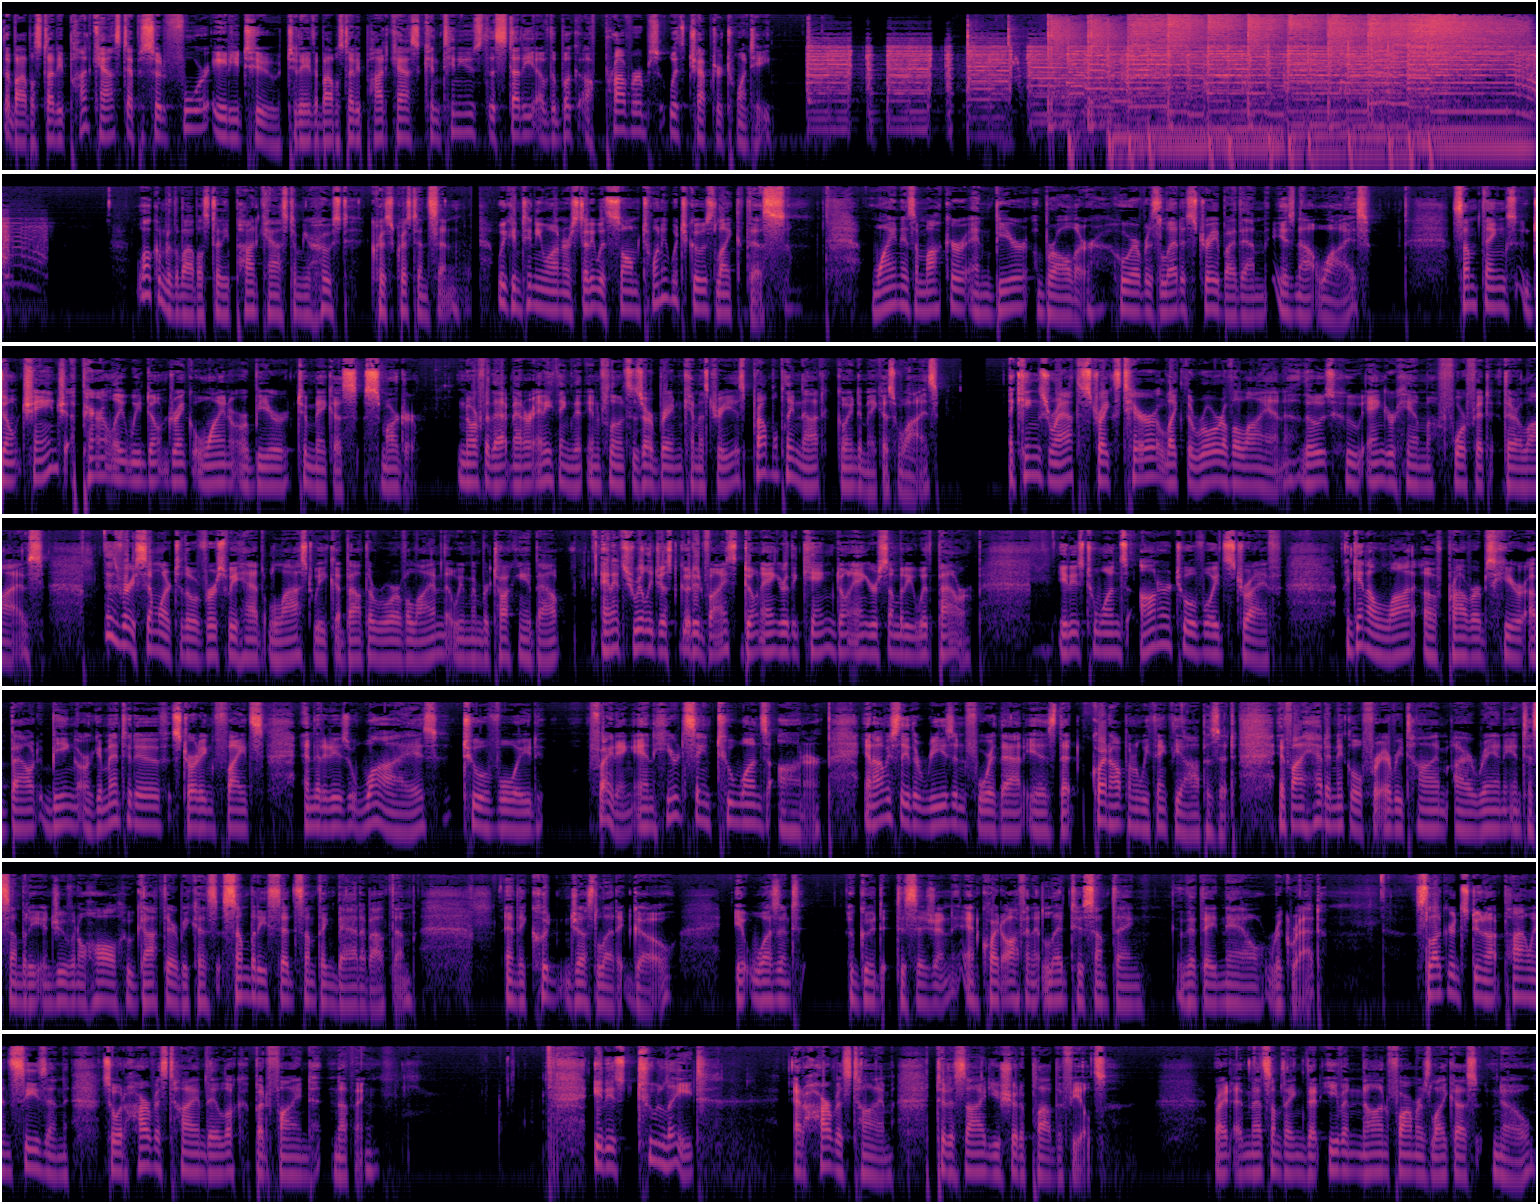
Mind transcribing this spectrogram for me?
The Bible Study Podcast, episode 482. Today, the Bible Study Podcast continues the study of the book of Proverbs with chapter 20. Welcome to the Bible Study Podcast. I'm your host, Chris Christensen. We continue on our study with Psalm 20, which goes like this Wine is a mocker and beer a brawler. Whoever is led astray by them is not wise. Some things don't change. Apparently, we don't drink wine or beer to make us smarter. Nor, for that matter, anything that influences our brain chemistry is probably not going to make us wise. A king's wrath strikes terror like the roar of a lion. Those who anger him forfeit their lives. This is very similar to the verse we had last week about the roar of a lion that we remember talking about. And it's really just good advice. Don't anger the king, don't anger somebody with power. It is to one's honor to avoid strife. Again, a lot of Proverbs here about being argumentative, starting fights, and that it is wise to avoid fighting. And here it's saying to one's honor. And obviously, the reason for that is that quite often we think the opposite. If I had a nickel for every time I ran into somebody in juvenile hall who got there because somebody said something bad about them and they couldn't just let it go, it wasn't a good decision. And quite often it led to something that they now regret. Sluggards do not plow in season, so at harvest time they look but find nothing. It is too late at harvest time to decide you should have plowed the fields. Right? And that's something that even non farmers like us know.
